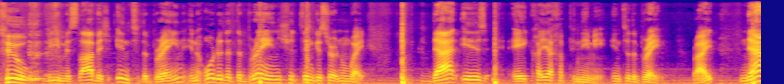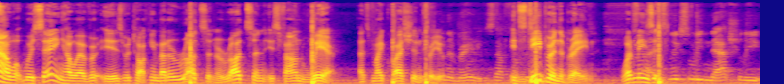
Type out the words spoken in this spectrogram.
to be mislabish into the brain in order that the brain should think a certain way. That is a kayach panimi into the brain, right? Now, what we're saying, however, is we're talking about a ratzon. A ratzon is found where? That's my question for In you. the brain, because not It's deeper in the brain. What means it? It's like somebody naturally.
